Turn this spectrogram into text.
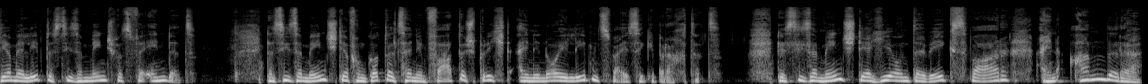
die haben erlebt, dass dieser Mensch was verändert dass dieser Mensch, der von Gott als seinem Vater spricht, eine neue Lebensweise gebracht hat. Dass dieser Mensch, der hier unterwegs war, ein anderer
